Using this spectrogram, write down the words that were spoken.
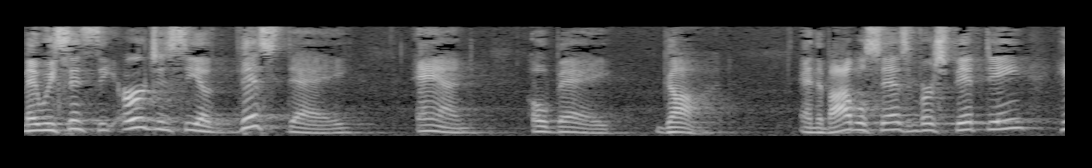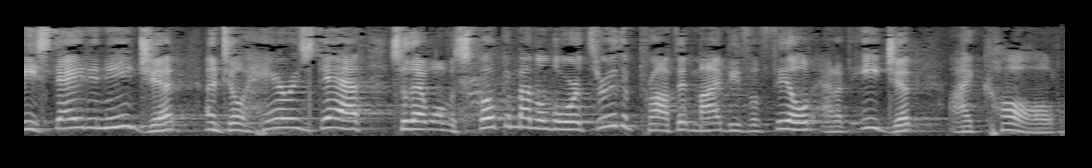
May we sense the urgency of this day and obey God. And the Bible says in verse 15, he stayed in Egypt until Herod's death, so that what was spoken by the Lord through the prophet might be fulfilled. Out of Egypt I called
